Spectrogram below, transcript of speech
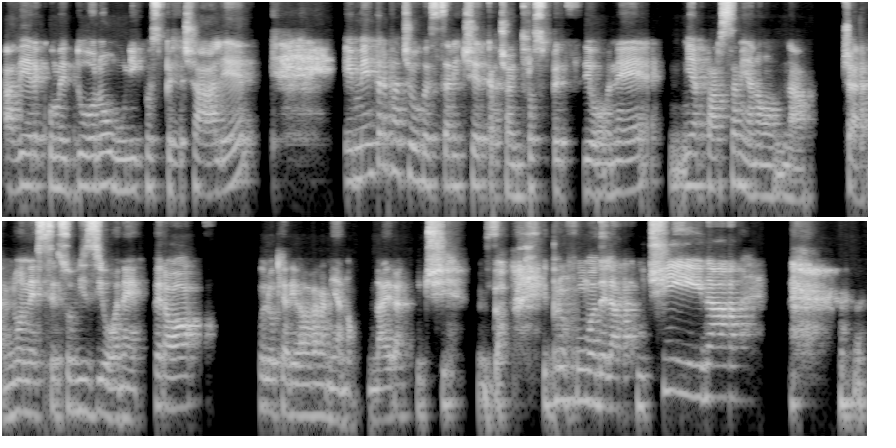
avere come dono unico e speciale. E mentre facevo questa ricerca, cioè introspezione, mi è apparsa mia nonna, cioè non nel senso visione, però quello che arrivava da mia nonna era cucina, il profumo della cucina,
